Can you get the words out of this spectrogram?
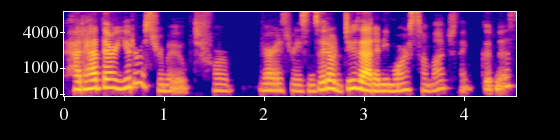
had had their uterus removed for various reasons. They don't do that anymore so much, thank goodness.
